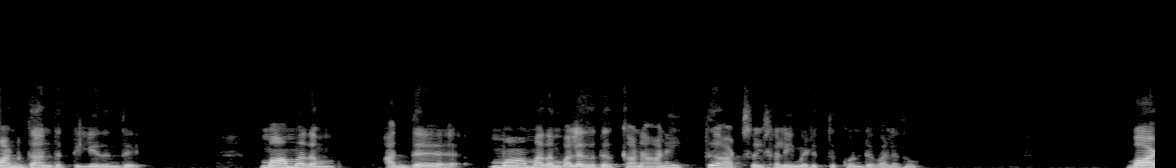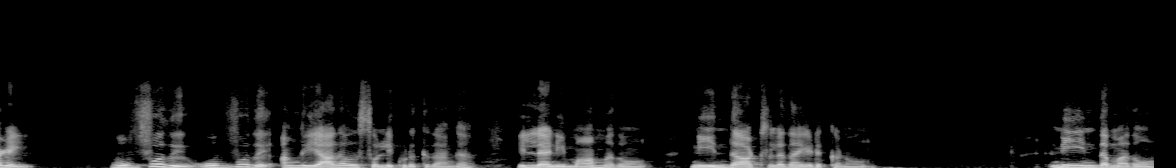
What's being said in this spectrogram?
வான்காந்தத்திலிருந்து மாமரம் அந்த மாமரம் வளர்வதற்கான அனைத்து ஆற்றல்களையும் எடுத்துக்கொண்டு வளரும். வாழை ஒவ்வொரு ஒவ்வொரு அங்கே யாராவது சொல்லி கொடுக்குறாங்க இல்லை நீ மாமரம் நீ இந்த ஆற்றலை தான் எடுக்கணும். நீ இந்த மதம்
